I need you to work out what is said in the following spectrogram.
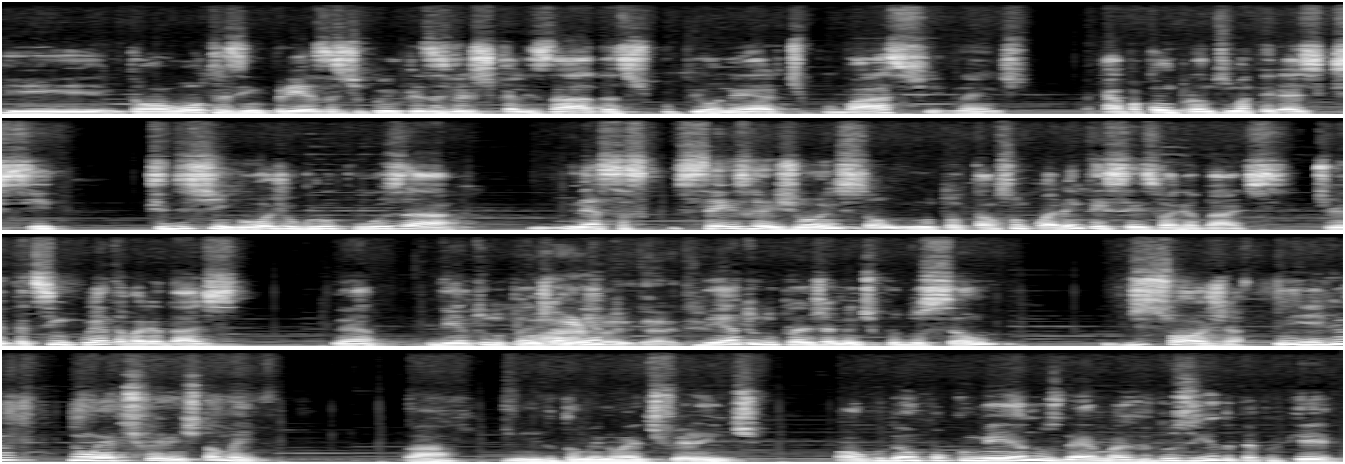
E, então, outras empresas, tipo empresas verticalizadas, tipo Pioneer, tipo BASF, né? A gente acaba comprando os materiais que se, se distinguem. Hoje o grupo usa, nessas seis regiões, são, no total são 46 variedades. Chega até 50 variedades né, dentro do planejamento, dentro do planejamento de produção de soja. Milho não é diferente também, tá? Milho também não é diferente. O algodão é um pouco menos, né, mais reduzido, até porque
